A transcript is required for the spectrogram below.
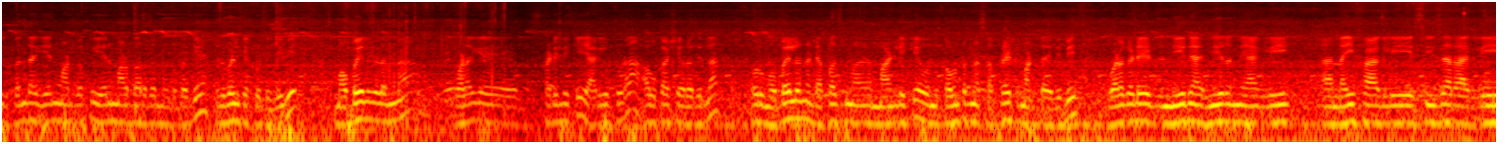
ಇಲ್ಲಿ ಬಂದಾಗ ಏನು ಮಾಡಬೇಕು, ಏನು ಮಾಡಬಾರ್ದು ಅನ್ನೋದ್ರ ಬಗ್ಗೆ ತಿಳುವಳಿಕೆ ಕೊಟ್ಟಿದ್ದೀವಿ. ಮೊಬೈಲ್ಗಳನ್ನು ಒಳಗೆ ಪಡೀಲಿಕ್ಕೆ ಯಾರಿಗೂ ಕೂಡ ಅವಕಾಶ ಇರೋದಿಲ್ಲ. ಅವರು ಮೊಬೈಲನ್ನು ಡೆಪಾಸಿಟ್ ಮಾಡಲಿಕ್ಕೆ ಒಂದು ಕೌಂಟರ್ನ ಸಪ್ರೇಟ್ ಮಾಡ್ತಾ ಇದ್ದೀವಿ. ಒಳಗಡೆ ನೀರ ನೀರನ್ನೇ ಆಗಲಿ ನೈಫ್ ಆಗಲಿ ಸೀಸರ್ ಆಗಲಿ,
